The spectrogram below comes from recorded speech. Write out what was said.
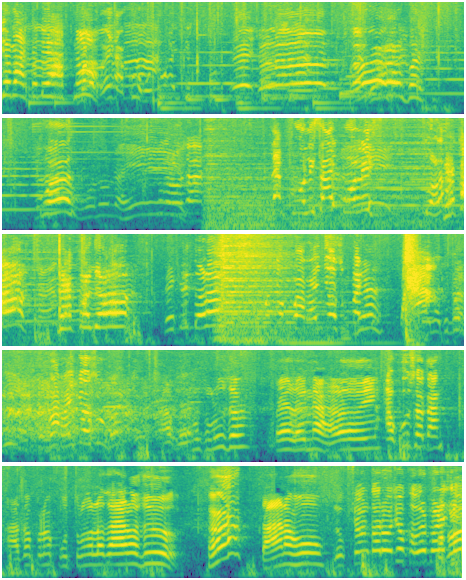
ગયો છે હાથ નો. એ મારતો બે હાથનો એ શિવલાલ પોલીસ આવી પોલીસ. ફેંકો દો નીકળી દોડો. રહી ગયો છું રહી ગયો છું. આ હોનું થોડું છે. પે લઈને હાલો અહીં. આખું છે તાન? આ તો પેલો પૂતળો લગાવેલો છું. હા? તાણ હું? નુકસાન કરો છો ખબર પડે છે?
